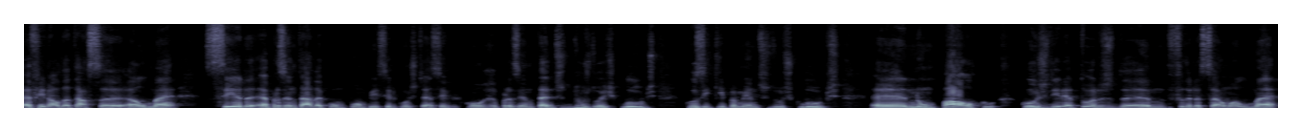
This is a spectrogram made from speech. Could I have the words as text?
a final da taça alemã ser apresentada com pompa e circunstância, com representantes dos dois clubes, com os equipamentos dos clubes uh, num palco, com os diretores da Federação Alemã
